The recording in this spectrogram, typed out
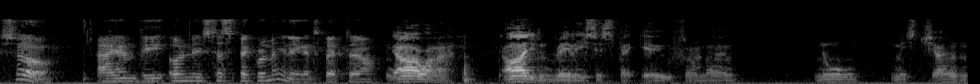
So, I am the only suspect remaining, Inspector. Oh, I, I didn't really suspect you, Flambeau. Nor Miss Joan.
